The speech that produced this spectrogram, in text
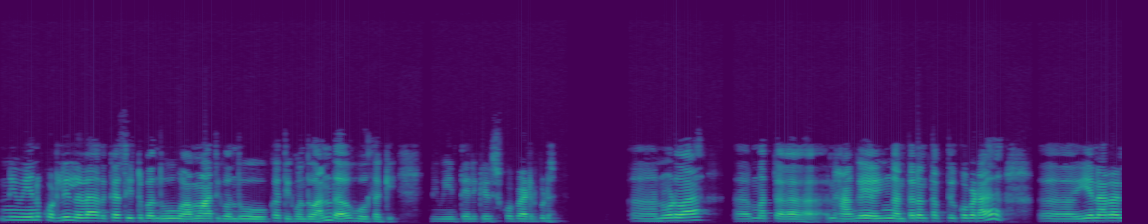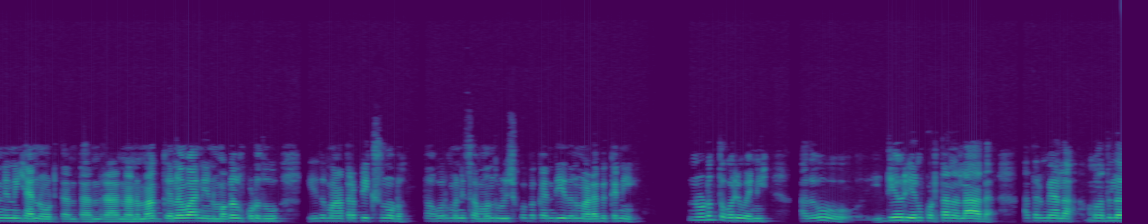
ನೀವೇನು ಕೊಡಲಿಲ್ಲಲ್ಲ ಅದಕ್ಕೆ ಸಿಟ್ಟು ಬಂದು, ಆ ಮಾತಿಗೊಂದು ಕತಿಗೊಂದು ಅಂದ ಹೋದ್ಲಕ್ಕಿ. ನೀವೇನು ತಲೆ ಕೆಡಿಸ್ಕೊಬೇಡ್ರಿ ಬಿಡು. ನೋಡುವ ಮತ್ತು, ಹಾಗೆ ಹಿಂಗೆ ಅಂತ ನಾನು ತಪ್ಪು ತಿಳ್ಕೊಬೇಡ. ಏನಾರ ನಿನಗೆ ಹೆಣ್ಣು ನೋಡ್ತಂತಂದ್ರೆ, ನನ್ನ ಮಗನವ ನಿನ್ನ ಮಗಳನ್ನ ಕೊಡೋದು, ಇದು ಮಾತ್ರ ಫಿಕ್ಸ್ ನೋಡು. ತವ್ರ ಮನೆ ಸಂಬಂಧ ಉಳಿಸ್ಕೋಬೇಕಂದು ಇದನ್ನು ಮಾಡಬೇಕನಿ ನೋಡೋಣ ತಗೋರಿ ಬನ್ನಿ ಅದು, ದೇವ್ರು ಏನು ಕೊಡ್ತಾನಲ್ಲ ಅದ. ಅದ್ರ ಮೇಲೆ ಮೊದಲು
